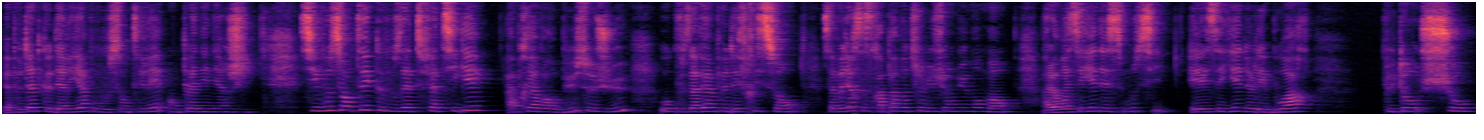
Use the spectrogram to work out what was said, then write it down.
Ben, peut-être que derrière vous vous sentirez en pleine énergie. Si vous sentez que vous êtes fatigué après avoir bu ce jus ou que vous avez un peu des frissons, ça veut dire que ce ne sera pas votre solution du moment. Alors essayez des smoothies et essayez de les boire plutôt chaud.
